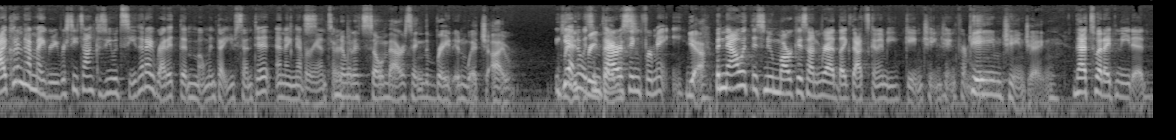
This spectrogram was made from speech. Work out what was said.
I couldn't have my read receipts on because you would see that I read it the moment that you sent it and I never answered. No, and it's so embarrassing the rate in which I. yeah, read- no, it's embarrassing things. for me. Yeah. But now with this new mark is unread, like that's going to be game changing for me. Game changing. That's what I've needed.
